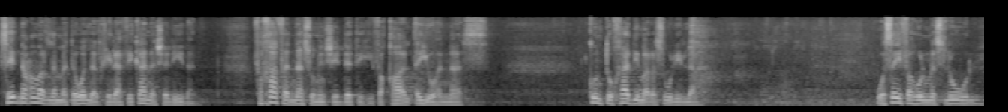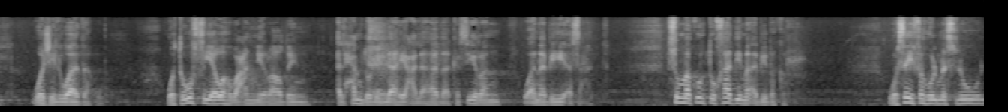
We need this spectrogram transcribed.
سيدنا عمر لما تولى الخلافة كان شديدا فخاف الناس من شدته فقال أيها الناس كنت خادم رسول الله وسيفه المسلول وجلواذه وتوفي وهو عني راض الحمد لله على هذا كثيرا وأنا به أسعد. ثم كنت خادم أبي بكر. وسيفه المسلول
